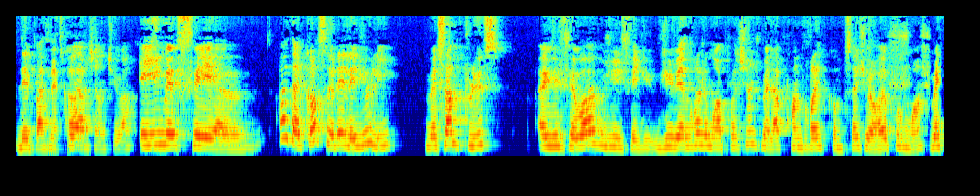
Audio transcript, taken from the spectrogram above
dépenser trop d'argent, tu vois. Et il me fait, euh, ah d'accord, celle-là, elle est jolie, mais sans plus. Et je lui fais, ouais, je lui fais, je viendrai le mois prochain, je me la prendrai, comme ça, je l'aurai pour moi. Mais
